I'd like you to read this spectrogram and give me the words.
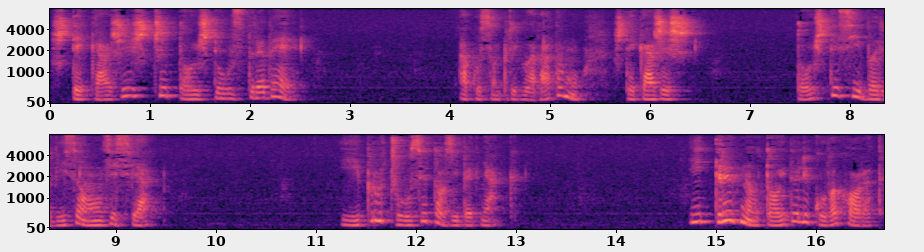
ще кажеш, че той ще оздравее. Ако съм при главата му, ще кажеш, той ще си върви за онзи свят. И прочул се този бедняк. И тръгнал той да лекува хората.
